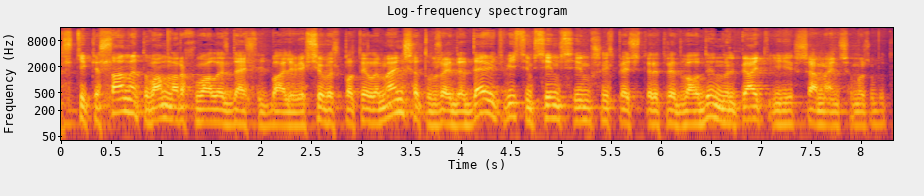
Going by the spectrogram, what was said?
стільки саме, то вам нарахували 10 балів. Якщо ви сплатили менше, то вже йде 9, 8, 7, 7, 6, 5, 4, 3, 2, 1, 0, 5 і ще менше може бути.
